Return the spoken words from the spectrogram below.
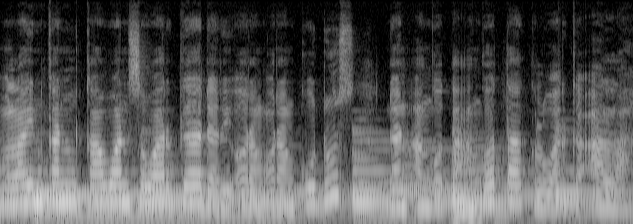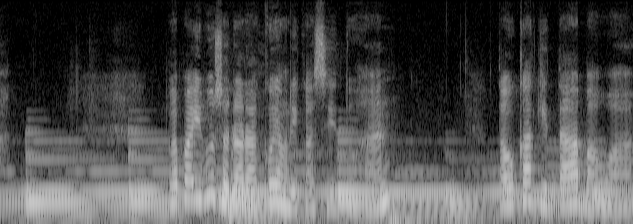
melainkan kawan sewarga dari orang-orang kudus dan anggota-anggota keluarga Allah Bapak Ibu Saudaraku yang dikasih Tuhan, tahukah kita bahwa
